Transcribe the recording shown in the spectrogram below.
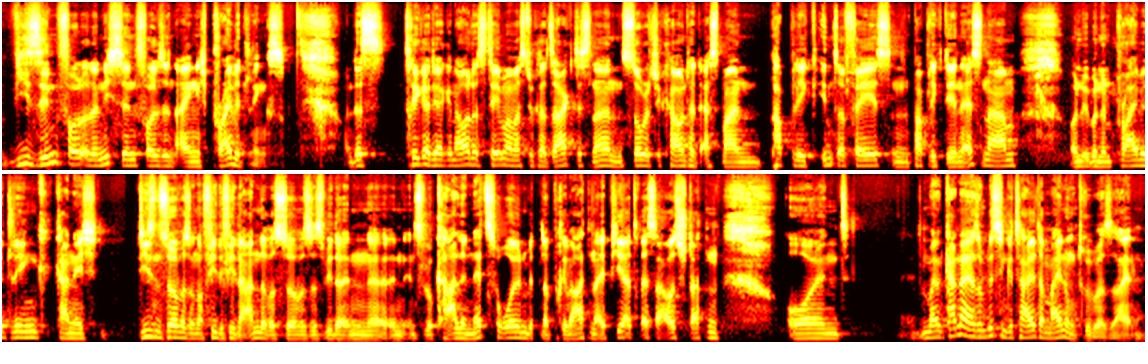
wie sinnvoll oder nicht sinnvoll sind eigentlich Private Links. Und das triggert ja genau das Thema, was du gerade sagtest. Ne? Ein Storage-Account hat erstmal ein Public Interface, einen Public DNS-Namen und über einen Private Link kann ich diesen Service und noch viele, viele andere Services wieder in, in, ins lokale Netz holen, mit einer privaten IP-Adresse ausstatten. Und man kann da ja so ein bisschen geteilter Meinung drüber sein.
